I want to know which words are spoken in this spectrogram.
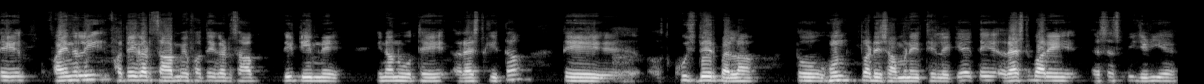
ਤੇ ਫਾਈਨਲੀ ਫਤਿਹਗੜ੍ਹ ਸਾਹਿਬ ਮੇ ਫਤਿਹਗੜ੍ਹ ਸਾਹਿਬ ਦੀ ਟੀਮ ਨੇ ਇਹਨਾਂ ਨੂੰ ਉੱਥੇ ਅਰੈਸਟ ਕੀਤਾ ਤੇ ਕੁਝ ਦੇਰ ਪਹਿਲਾਂ ਤੋਂ ਹੁਣ ਤੁਹਾਡੇ ਸਾਹਮਣੇ ਇੱਥੇ ਲੈ ਕੇ ਤੇ ਅਰੈਸਟ ਬਾਰੇ ਐਸਐਸਪੀ ਜਿਹੜੀ ਹੈ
